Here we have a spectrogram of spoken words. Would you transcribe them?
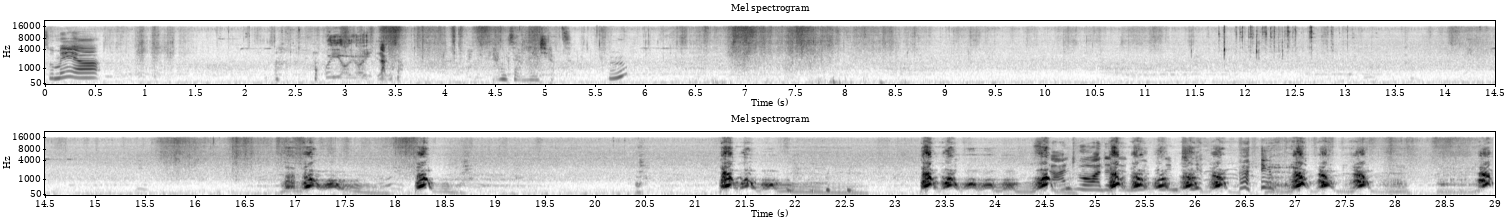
Sumea! Uiuiui, ui, langsam. Langsam, mein Schatz. Hm? Antwortet.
